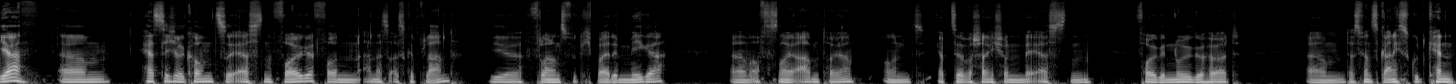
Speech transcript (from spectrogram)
Ja, ähm, herzlich willkommen zur ersten Folge von Anders als geplant. Wir freuen uns wirklich beide mega ähm, auf das neue Abenteuer. Und ihr habt es ja wahrscheinlich schon in der ersten Folge 0 gehört, ähm, dass wir uns gar nicht so gut kennen.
